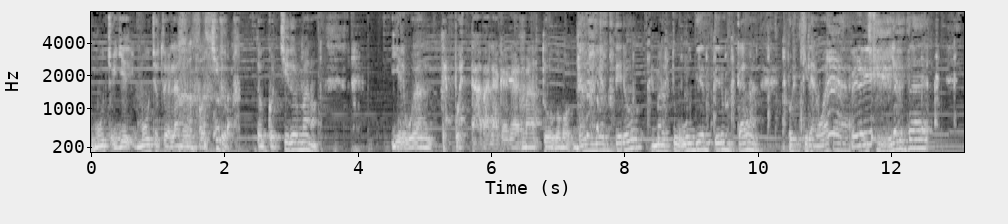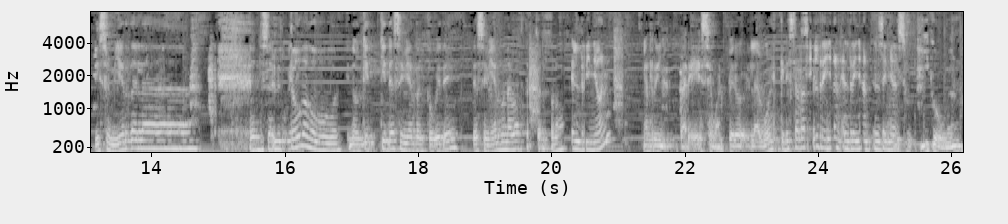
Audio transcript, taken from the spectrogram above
Mucho, y mucho estoy hablando de un conchito. De un conchito, hermano. Y el weón después estaba la cagada, hermano. Estuvo como un día entero, hermano, estuvo un día entero en cama. Porque la guata Pero le hizo mierda, le hizo mierda la. ¿Dónde sale el estómago, weón. No, ¿qué, ¿qué te hace mierda el copete? ¿Te hace mierda una parte del cuerpo, no? ¿El riñón? El riñón, parece, weón. Pero la es que en esa parte Sí, el riñón, el riñón, el se la riñón. hizo pico, weón.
